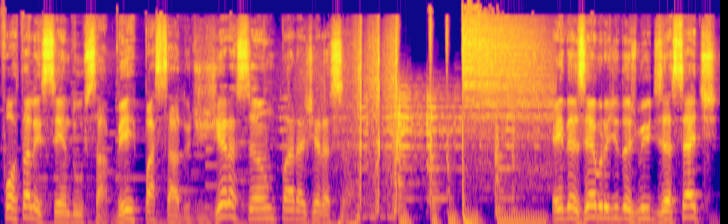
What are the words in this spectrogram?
fortalecendo o saber passado de geração para geração. Em dezembro de 2017,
